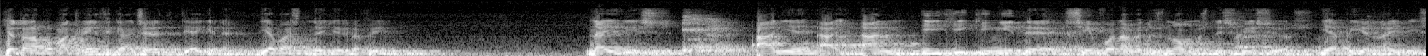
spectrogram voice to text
Και όταν απομακρύνθηκαν ξέρετε τι έγινε; Διαβάστε την Αγία Γραφή να ειδείς αν, αν η γη κινείται σύμφωνα με τους νόμους της φύσεως. Για πήγαινε να ειδείς.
